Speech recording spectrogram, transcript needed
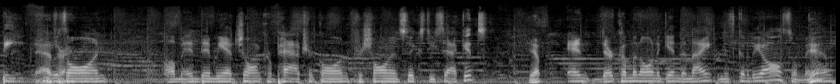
beat. That's he was right. on. Um, and then we had Sean Kirkpatrick on for Sean in 60 Seconds. Yep. And they're coming on again tonight, and it's going to be awesome, man.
